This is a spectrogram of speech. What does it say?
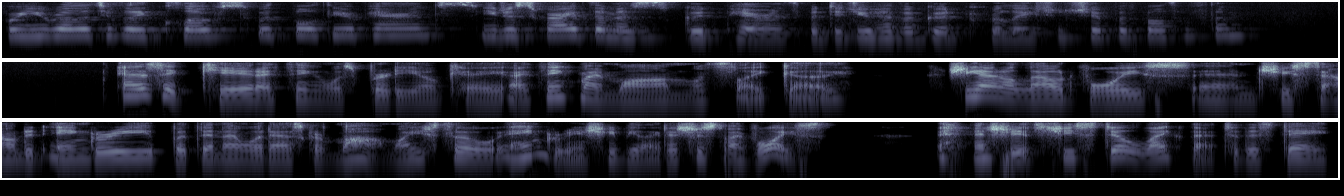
were you relatively close with both your parents? You described them as good parents, but did you have a good relationship with both of them? As a kid, I think it was pretty okay. I think my mom was like, uh, she had a loud voice and she sounded angry, but then I would ask her, Mom, why are you so angry? And she'd be like, That's just my voice. And she, she's still like that to this day.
